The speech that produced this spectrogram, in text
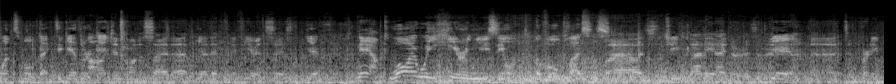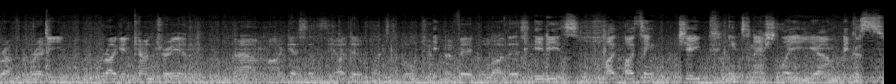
once more back together again. Oh, I didn't want to say that, Yeah, if, if you insist. Yeah. Now, why are we here in New Zealand, of all places? Well, it's the Jeep Gladiator, isn't it? Yeah. And, uh, it's a pretty rough ready, rugged country, and um, guess that's the ideal place to launch a, vehicle like this. It is. I, I think Jeep internationally, um, because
